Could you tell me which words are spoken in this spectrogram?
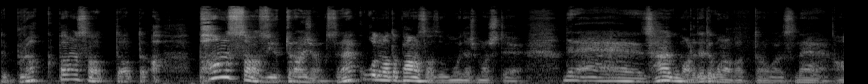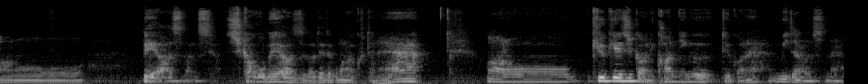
でブラックパンサーってあったらあパンサーズ言ってないじゃんっつってね。ここでまたパンサーズ思い出しまして。でね最後まで出てこなかったのがですねあのベアーズなんですよ。シカゴベアーズが出てこなくてね。あの休憩時間にカンニングっていうかね見たらですね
